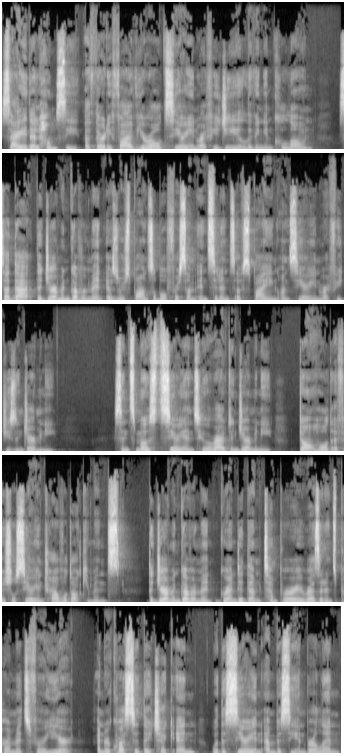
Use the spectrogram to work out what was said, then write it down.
Saeed al-Homsi, a 35 year old Syrian refugee living in Cologne, said that the German government is responsible for some incidents of spying on Syrian refugees in Germany. Since most Syrians who arrived in Germany don't hold official Syrian travel documents, the German government granted them temporary residence permits for a year and requested they check in with the Syrian embassy in Berlin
